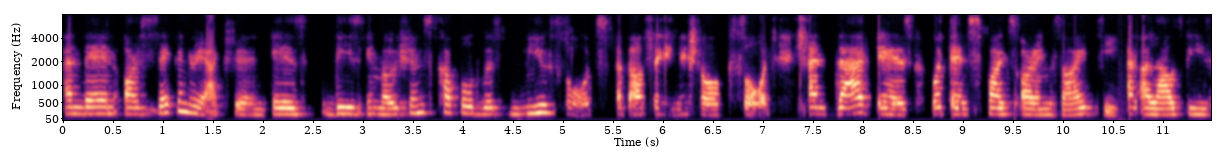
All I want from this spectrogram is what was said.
And then our second reaction is these emotions coupled with new thoughts about the initial thought. And that is what then spikes our anxiety and allows these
